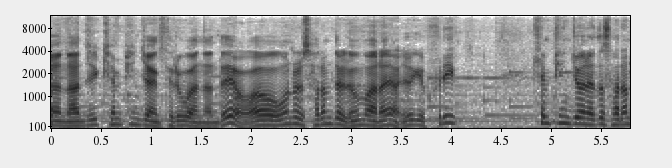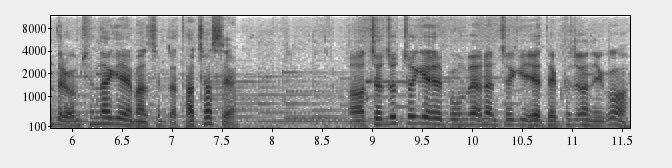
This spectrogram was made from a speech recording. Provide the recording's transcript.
어, 난지 캠핑장 들어왔는데요. 어, 오늘 사람들 너무 많아요. 여기 free camping zone에도 사람들이 엄청나게 많습니다. 다 찼어요. 어, 저 저쪽에 보면은 저기 데크존이고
